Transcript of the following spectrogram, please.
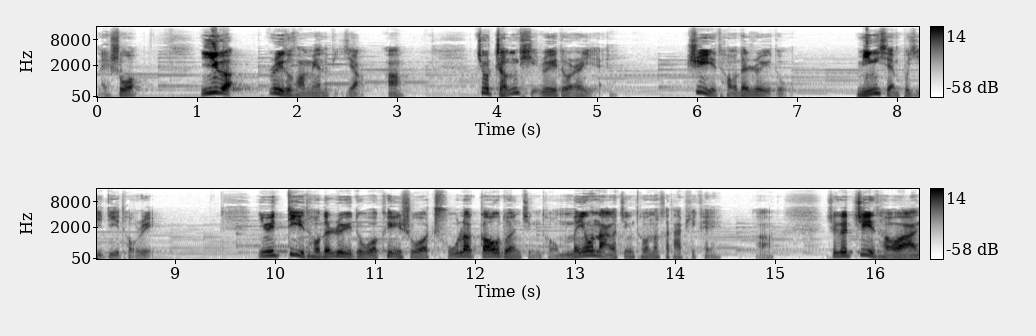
来说。一个锐度方面的比较啊，就整体锐度而言。G 头的锐度明显不及 D 头锐，因为 D 头的锐度，我可以说除了高端镜头，没有哪个镜头能和它 PK 啊。这个 G 头啊，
